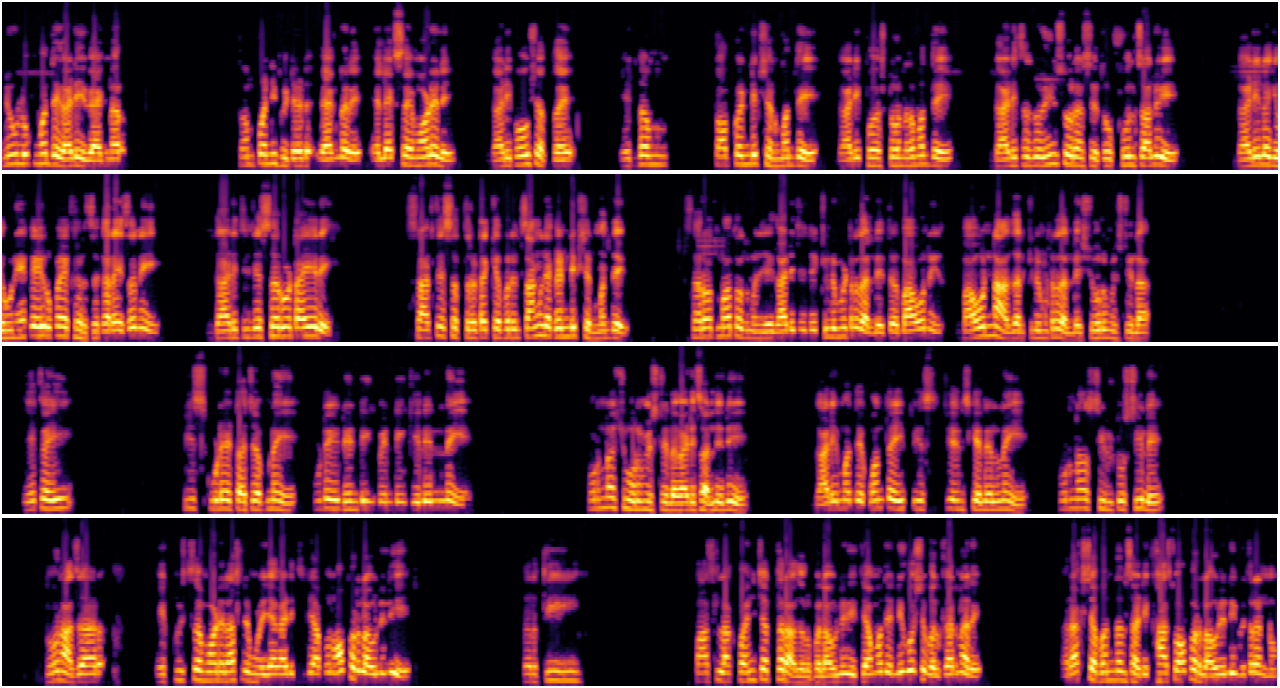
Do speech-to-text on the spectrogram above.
न्यू लुकमध्ये गाडी आहे वॅगनर कंपनी फिटेड वॅगनर आहे. एल एक्स आय मॉडेल आहे. गाडी पाहू शकताय. एकदम टॉप कंडिशनमध्ये गाडी फर्स्ट ओनरमध्ये गाडीचा जो इन्शुरन्स आहे तो फुल चालू आहे. गाडीला घेऊन एकही रुपये खर्च करायचा नाही. गाडीचे जे सर्व टायर आहे साठ ते सत्तर टक्क्यापर्यंत चांगल्या कंडिशनमध्ये सर्वात महत्त्वाचं म्हणजे गाडीचे जे किलोमीटर झाले तर बावन्न बावन्न हजार किलोमीटर झाले शोरूम हिस्ट्रीला एकही पीस कुठे टचअप नाही कुठेही डेंटिंग पेंटिंग केलेली नाही पूर्ण शोरूम हिस्ट्रीला गाडी चाललेली आहे. गाडीमध्ये कोणताही पीस चेंज केलेला नाही पूर्ण सील टू सील आहे. दोन हजार एकवीसचं मॉडेल असल्यामुळे या गाडीची जी आपण ऑफर लावलेली आहे तर ती पाच लाख पंच्याहत्तर हजार रुपये लावलेली त्यामध्ये निगोशिएबल करणार आहे. रक्षाबंधनसाठी खास ऑफर लावलेली मित्रांनो.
